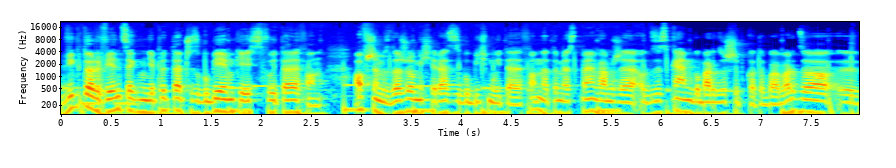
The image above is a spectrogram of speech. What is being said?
Wiktor Więcek mnie pyta, czy zgubiłem kiedyś swój telefon. Owszem, zdarzyło mi się raz zgubić mój telefon, natomiast powiem Wam, że odzyskałem go bardzo szybko. To była bardzo y,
